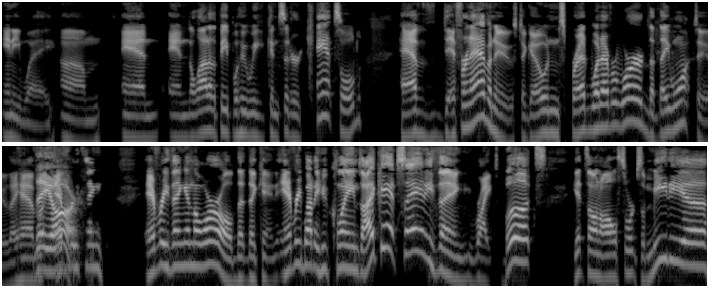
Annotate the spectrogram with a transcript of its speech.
anyway. Um, and and a lot of the people who we consider canceled have different avenues to go and spread whatever word that they want to. They have They are. Everything in the world that they can everybody who claims I can't say anything writes books, gets on all sorts of media.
